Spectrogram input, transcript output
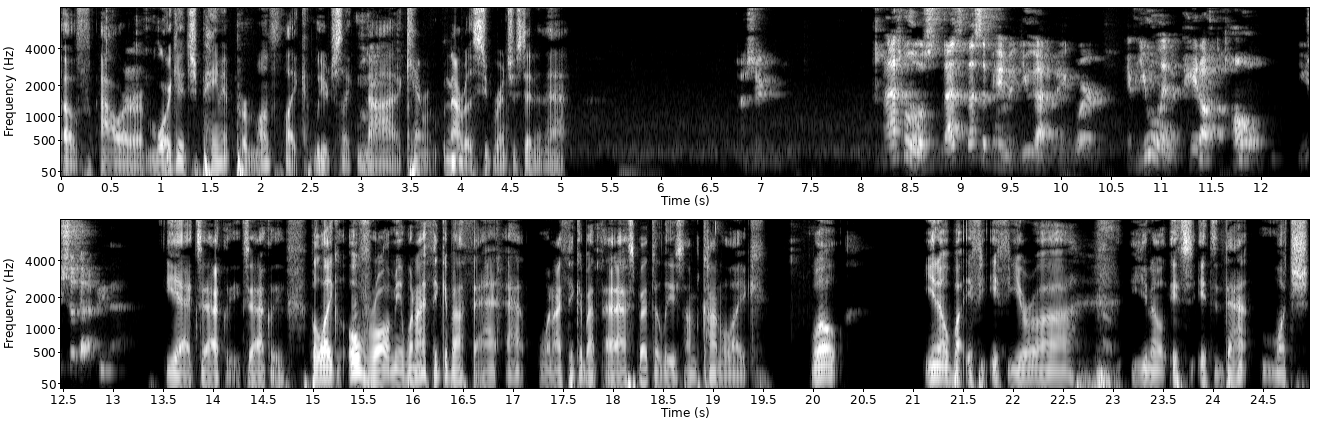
of our mortgage payment per month, like we were just like nah, I can't. Not really super interested in that. I see. That's one of those. That's that's a payment you got to make. Where if you only paid off the home, you still got to pay that. Yeah, exactly, exactly. But like overall, I mean, when I think about that, at when I think about that aspect, at least, I'm kind of like, well, you know, but if if you're uh, you know, it's it's that much,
